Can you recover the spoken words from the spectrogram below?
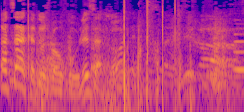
רצה הקדוש ברוך הוא לזכות את ישראל.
